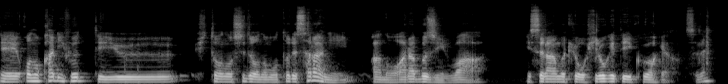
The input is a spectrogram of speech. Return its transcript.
えーこのカリフっていう人の指導のもとでさらに、あの、アラブ人はイスラム教を広げていくわけなんですね。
